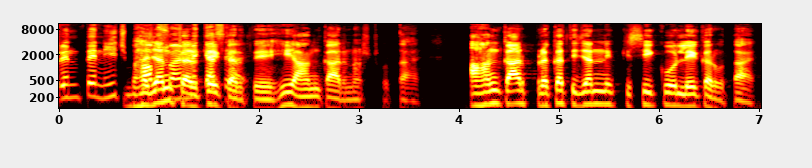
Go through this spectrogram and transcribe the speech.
त्रिनते नीच भजन करते करते ही अहंकार नष्ट होता है। अहंकार प्रकृतिजन्य किसी को लेकर होता है।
